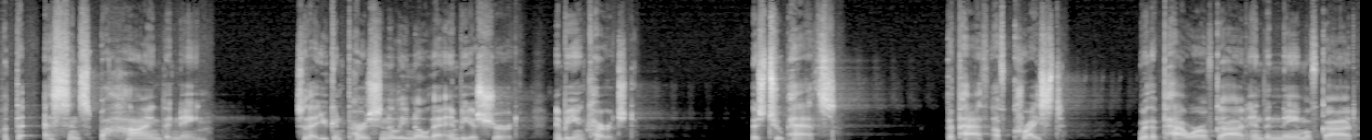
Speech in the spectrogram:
but the essence behind the name, so that you can personally know that and be assured and be encouraged. There's two paths the path of Christ, where the power of God and the name of God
